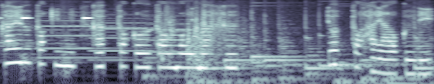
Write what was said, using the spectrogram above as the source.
使える時に使っとこうと思います。ちょっと早送り。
